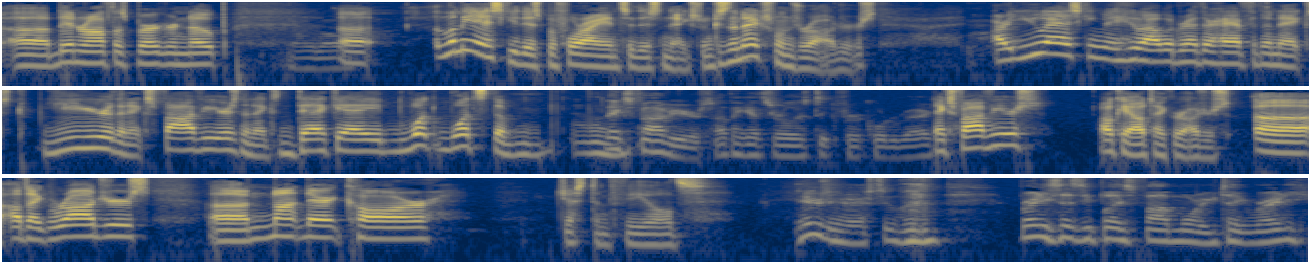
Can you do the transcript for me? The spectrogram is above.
uh, ben Roethlisberger, nope. All. Let me ask you this before I answer this next one, because the next one's Rodgers. Are you asking me who I would rather have for the next year, the next five years, the next decade? What What's the Next five years, I think that's realistic for a quarterback. next five years? Okay, I'll take Rodgers. Uh, I'll take Rodgers. Uh, not Derek Carr. Justin Fields. Here's an interesting one. Brady says he plays five more. You take Brady?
